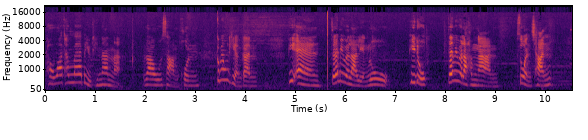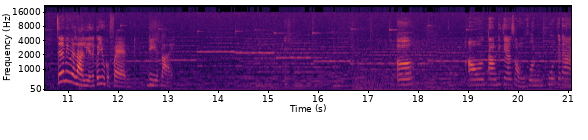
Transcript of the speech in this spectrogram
เพราะว่าถ้าแม่ไปอยู่ที่นั่นน่ะ เราสามคนก็ไม่ต้องเถียงกัน พี่แอนจะได้มีเวลาเลี้ยงลูก พี่ดุ๊กจะได้มีเวลาทำงาน ส่วนฉันจะได้มีเวลาเรียนแล้วก็อยู่กับแฟน ดีจะตาย เออ เอาตามที่แกสองคนพูดก็ได้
